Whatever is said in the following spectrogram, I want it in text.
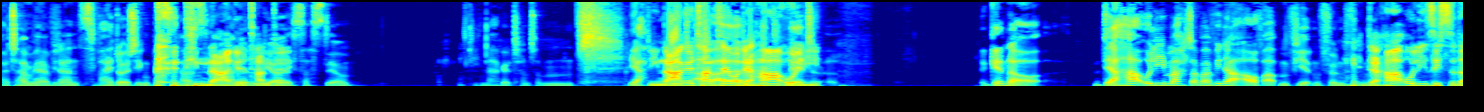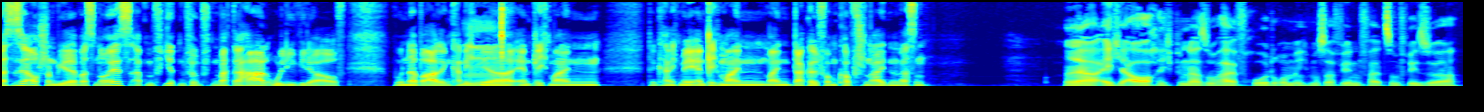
Heute haben wir ja wieder einen zweideutigen Podcast. Die Nageltante. Halleluja, ich sag's dir. Die Nageltante. Mh. Hm. Ja. Die Nageltante gut, aber, und der ähm, Haaroli. Genau. Der Haaruli macht aber wieder auf ab dem 4.5. Der Haaruli, siehst du, das ist ja auch schon wieder was Neues. Ab dem 4.5. macht der Haaruli wieder auf. Wunderbar, dann kann ich mm. mir mhm. endlich meinen, dann kann ich mir endlich meinen, meinen Dackel vom Kopf schneiden lassen. Ja, ich auch. Ich bin da so heilfroh drum. Ich muss auf jeden Fall zum Friseur.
